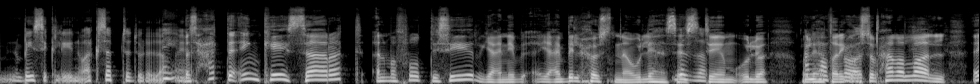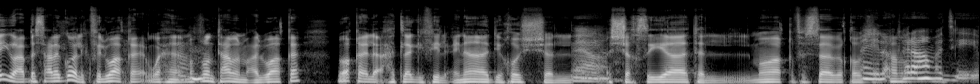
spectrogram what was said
basically إنه accepted ولا لا أيوة. يعني. بس حتى إن case صارت المفروض تصير يعني يعني بالحسنى ولها. system ولها. طريقة سبحان الله ال- أيوه بس على قولك في الواقع وإحنا نعم. المفروض نتعامل مع الواقع الواقع لا حتلاقي فيه العناد يخش ال- يا. الشخصيات المواقف السابقة أي لا وسبحان الله. كرامتي.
